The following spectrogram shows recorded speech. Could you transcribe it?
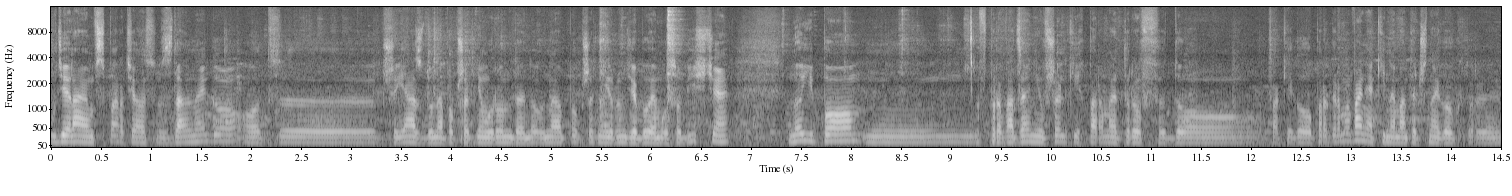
udzielałem wsparcia zdalnego od e, przyjazdu na poprzednią rundę. No, na poprzedniej rundzie byłem osobiście. No i po mm, wprowadzeniu wszelkich parametrów do takiego oprogramowania kinematycznego, który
